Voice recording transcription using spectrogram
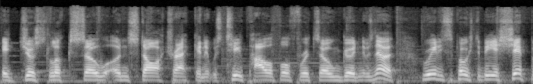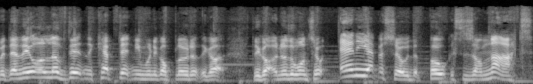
it just looks so un Star Trek and it was too powerful for its own good and it was never really supposed to be a ship, but then they all loved it and they kept it, and when it got blown up, they got, they got another one. So any episode that focuses on that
